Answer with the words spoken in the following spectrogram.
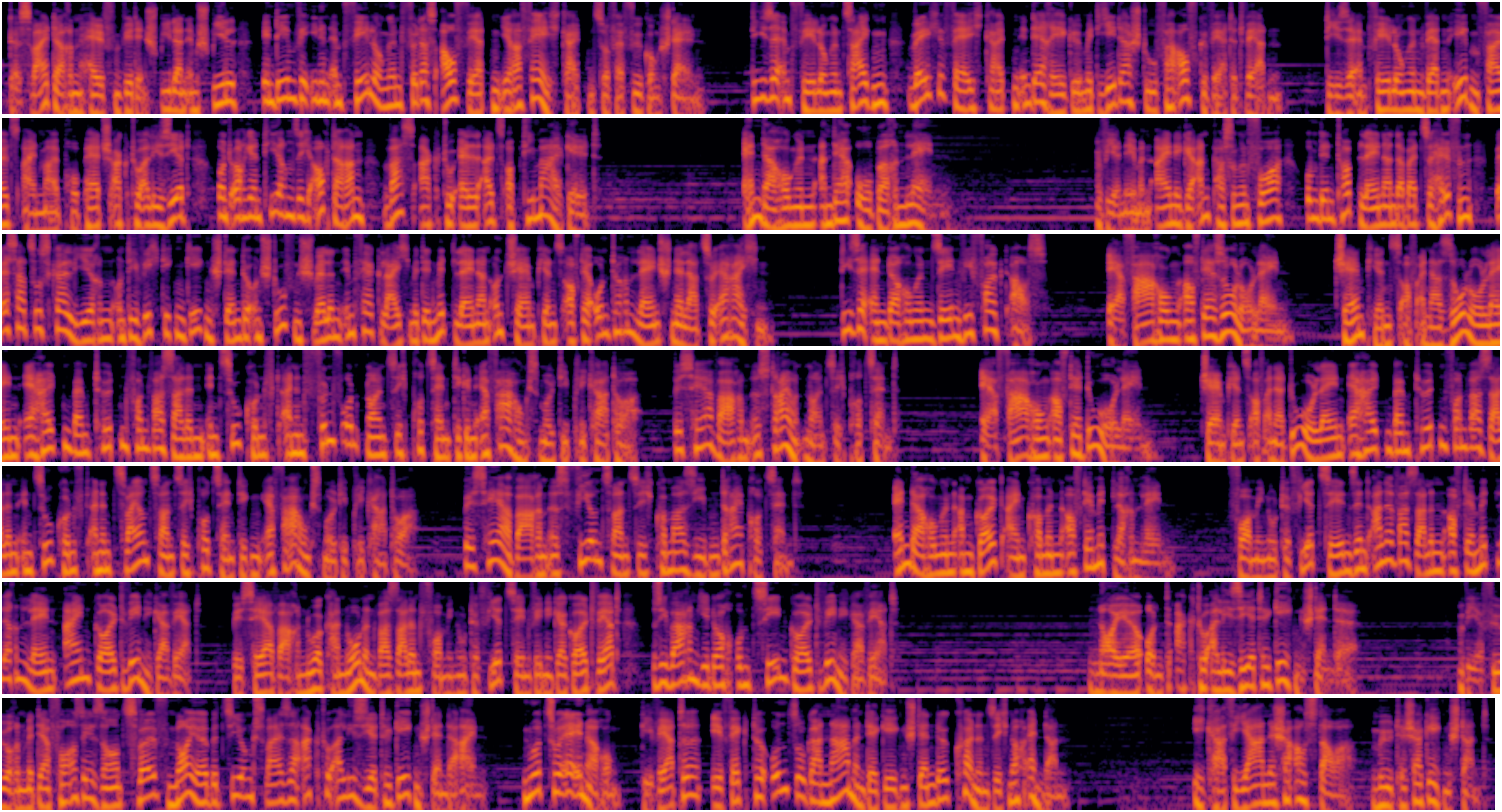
des Weiteren helfen wir den Spielern im Spiel, indem wir ihnen Empfehlungen für das Aufwerten ihrer Fähigkeiten zur Verfügung stellen. Diese Empfehlungen zeigen, welche Fähigkeiten in der Regel mit jeder Stufe aufgewertet werden. Diese Empfehlungen werden ebenfalls einmal pro Patch aktualisiert und orientieren sich auch daran, was aktuell als optimal gilt. Änderungen an der oberen Lane. Wir nehmen einige Anpassungen vor, um den Top-Lanern dabei zu helfen, besser zu skalieren und die wichtigen Gegenstände und Stufenschwellen im Vergleich mit den Midlanern und Champions auf der unteren Lane schneller zu erreichen. Diese Änderungen sehen wie folgt aus. Erfahrung auf der Solo-Lane. Champions auf einer Solo-Lane erhalten beim Töten von Vasallen in Zukunft einen 95-prozentigen Erfahrungsmultiplikator. Bisher waren es 93%. Erfahrung auf der Duo-Lane. Champions auf einer Duo-Lane erhalten beim Töten von Vasallen in Zukunft einen 22-prozentigen Erfahrungsmultiplikator. Bisher waren es 24,73%. Änderungen am Goldeinkommen auf der mittleren Lane. Vor Minute 14 sind alle Vasallen auf der mittleren Lane ein Gold weniger wert. Bisher waren nur Kanonenvasallen vor Minute 14 weniger Gold wert, sie waren jedoch um 10 Gold weniger wert. Neue und aktualisierte Gegenstände. Wir führen mit der Vorsaison zwölf neue bzw. aktualisierte Gegenstände ein. Nur zur Erinnerung, die Werte, Effekte und sogar Namen der Gegenstände können sich noch ändern. Ikathianische Ausdauer, mythischer Gegenstand.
